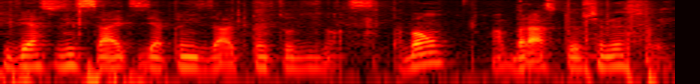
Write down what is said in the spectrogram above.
diversos insights e aprendizados para todos nós, tá bom? Um abraço, Deus te abençoe.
